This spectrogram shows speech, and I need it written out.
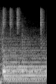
Bye.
